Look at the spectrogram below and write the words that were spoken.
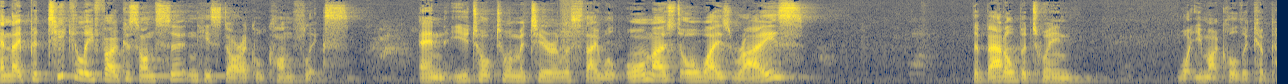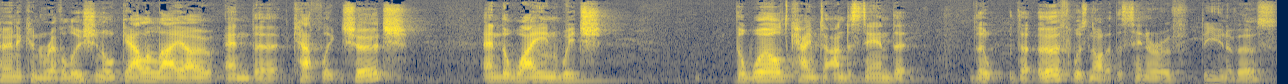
and they particularly focus on certain historical conflicts. And you talk to a materialist, they will almost always raise the battle between what you might call the Copernican revolution or Galileo and the Catholic Church, and the way in which the world came to understand that the, the earth was not at the centre of the universe,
